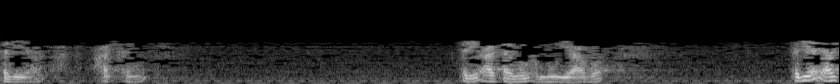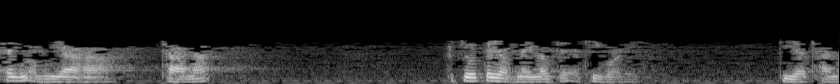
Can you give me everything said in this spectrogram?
အဲ့ဒီအားဆိုင်အဲဒီအာဆိုင်မှုအမူအရာပေါ့အဲဒီအာဆိုင်မှုအမူအရာဟာဌာနအ ကျိုးသက်ရောက်နိုင်လောက်တဲ့အထီးပေါ်လေဒီရဌာန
